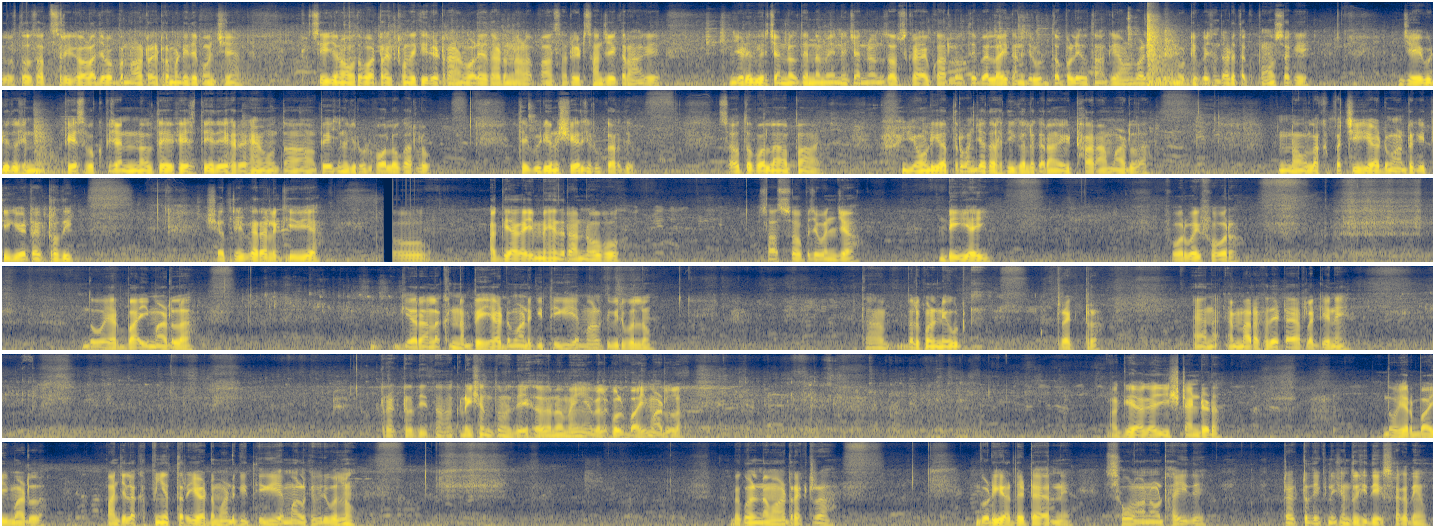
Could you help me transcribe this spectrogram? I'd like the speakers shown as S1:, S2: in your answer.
S1: ਦੋਸਤੋ ਸਤਿ ਸ੍ਰੀ ਅਕਾਲ, ਅੱਜ ਆਪਾਂ ਬਰਨਾਲਾ ਟਰੈਕਟਰ ਮੰਡੀ ਤੇ ਪਹੁੰਚੇ ਹਾਂ। ਸੀਜ਼ਨ ਆਫ ਤੋਂ ਬਾਅਦ ਟਰੈਕਟਰਾਂ ਦੇ ਕੀ ਰੇਟ ਰਹਿਣ ਵਾਲੇ ਆ, ਤੁਹਾਡੇ ਨਾਲ ਆਪਾਂ ਸ- ਰੇਟ ਸਾਂਝੇ ਕਰਾਂਗੇ। ਜਿਹੜੇ ਵੀਰ ਚੈਨਲ ਤੇ ਨਵੇਂ ਨੇ, ਚੈਨਲ ਨੂੰ ਸਬਸਕ੍ਰਾਈਬ ਕਰ ਲਓ ਤੇ ਬੈਲ ਆਈਕਨ ਜ਼ਰੂਰ ਦਬ ਲਿਓ ਤਾਂ ਕਿ ਆਉਣ ਵਾਲੀ ਵੀਡੀਓ ਨੋਟੀਫਿਕੇਸ਼ਨ ਤੁਹਾਡੇ ਤੱਕ ਪਹੁੰਚ ਸਕੇ। ਜੇ ਵੀਡੀਓ ਤੁਸੀਂ ਫੇਸਬੁੱਕ ਚੈਨਲ ਤੇ ਫੇਸ ਤੇ ਦੇਖ ਰਹੇ ਹੋ ਤਾਂ ਪੇਜ ਨੂੰ ਜ਼ਰੂਰ ਫੋਲੋ ਕਰ ਲਓ ਤੇ ਵੀਡੀਓ ਨੂੰ ਸ਼ੇਅਰ ਜ਼ਰੂਰ ਕਰ ਦਿਓ। ਸਭ ਤੋਂ ਪਹਿਲਾਂ ਆਪਾਂ ਯੋਂਡੀਆ 5310 ਦੀ ਗੱਲ ਕਰਾਂਗੇ 18 ਮਾਡਲ ਆ। 9 ਲੱਖ 25 ਹਜ਼ਾਰ ਡਿਮਾਂਡ ਕੀਤੀ ਗਈ ਹੈ ਟਰੈਕਟਰ ਦੀ। ਛਤਰੀ ਵਗੈਰਾ ਲੱਗੀ ਹੋਈ ਆ। ਉਹ ਅੱਗੇ ਆ ਗਿਆ ਜੀ Mahindra Novo 755 DI 4x4 2022 model ਆ। 11 ਲੱਖ 90 ਹਜ਼ਾਰ ਡਿਮਾਂਡ ਕੀਤੀ ਗਈ ਹੈ ਮਾਲਕ ਵੀਰ ਵੱਲੋਂ। ਤਾਂ ਬਿਲਕੁਲ new tractor N M R F ਦੇ ਟਾਇਰ ਲੱਗੇ ਨੇ। ਟਰੈਕਟਰ ਦੀ ਤਾਂ ਕੰਡੀਸ਼ਨ ਤੁਸੀਂ ਦੇਖ ਸਕਦੇ ਹੋ, ਨਵਾਂ ਹੀ ਆ, ਬਿਲਕੁਲ 22 ਮਾਡਲ ਆ। ਅੱਗੇ ਆ ਗਿਆ ਜੀ ਸਟੈਂਡਰਡ 2022 ਮਾਡਲ। 5 ਲੱਖ 75 ਹਜ਼ਾਰ ਡਿਮਾਂਡ ਕੀਤੀ ਗਈ ਹੈ ਮਾਲਕ ਵੀਰ ਵੱਲੋਂ। ਬਿਲਕੁਲ ਨਵਾਂ ਟਰੈਕਟਰ ਆ। ਗੁੜੀਆਰ ਦੇ ਟਾਇਰ ਨੇ 16 9 28 ਦੇ। ਟਰੈਕਟਰ ਦੀ ਕੰਡੀਸ਼ਨ ਤੁਸੀਂ ਦੇਖ ਸਕਦੇ ਹੋ।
